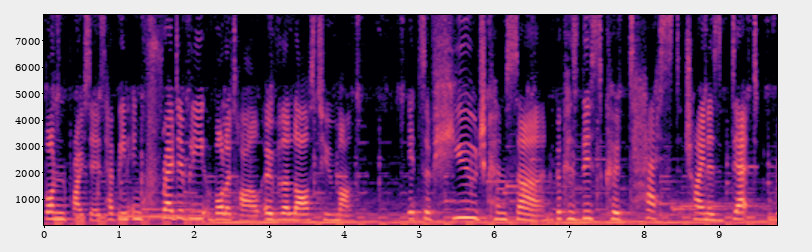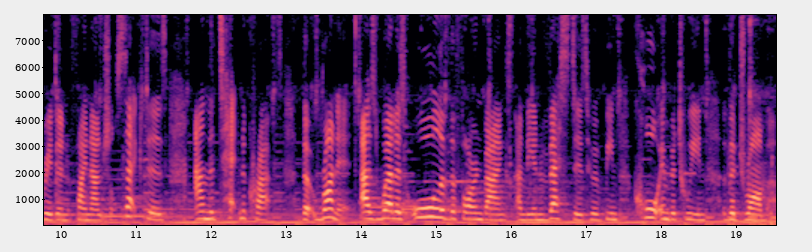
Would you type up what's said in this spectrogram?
bond prices have been incredibly volatile over the last two months. It's of huge concern because this could test China's debt-ridden financial sectors and the technocrats that run it, as well as all of the foreign banks and the investors who have been caught in between the drama.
